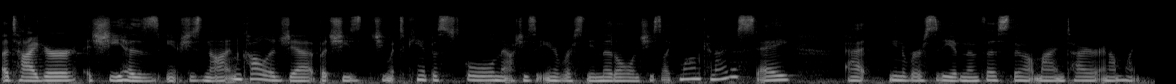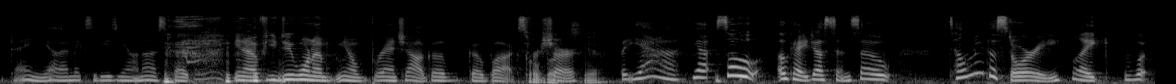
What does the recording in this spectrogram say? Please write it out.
a tiger. She has, you know, she's not in college yet, but she's she went to campus school. Now she's at University Middle, and she's like, "Mom, can I just stay at University of Memphis throughout my entire?" And I'm like, dang, yeah, that makes it easy on us. But you know, if you do want to, you know, branch out, go go Bucks Go for sure. Yeah. But yeah, yeah. So okay, Justin. So tell me the story. Like, what?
